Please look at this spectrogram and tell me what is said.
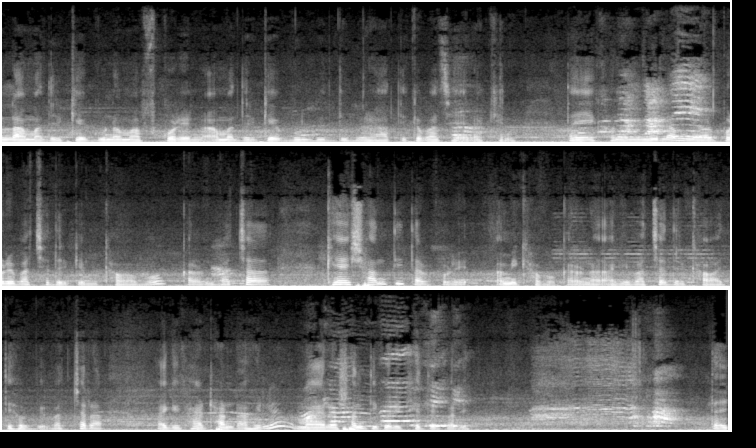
আল্লাহ আমাদেরকে গুণা মাফ করেন, আমাদেরকে ভুল বুদ্ধিবের হাত থেকে বাঁচিয়ে রাখেন। তাই এখন আমি নিলাম, নেওয়ার পরে বাচ্চাদেরকে আমি খাওয়াবো, কারণ বাচ্চা খেয়ে শান্তি, তারপরে আমি খাব। কারণ আগে বাচ্চাদের খাওয়াতে হবে। বাচ্চারা আগে খায়, ঠান্ডা হলে মায়েরা শান্তি করে খেতে পারে। তাই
